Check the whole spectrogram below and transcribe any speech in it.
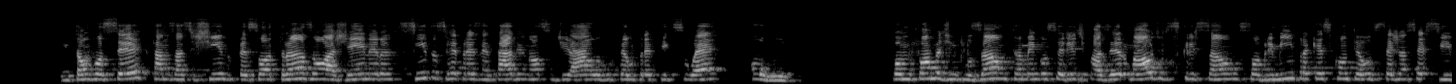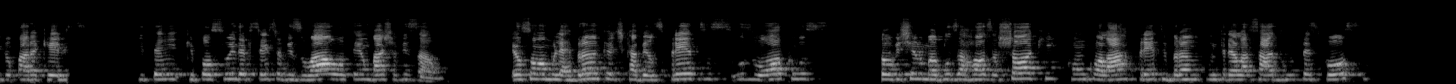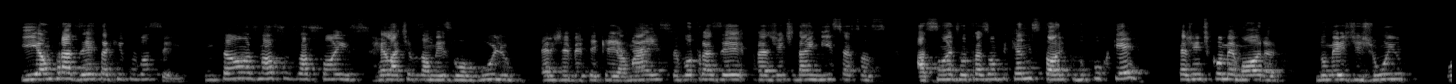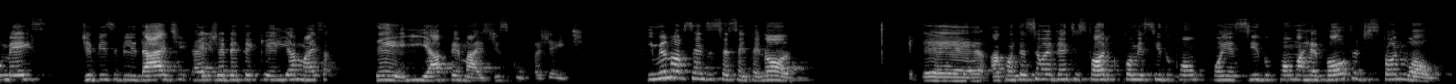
Então, você que está nos assistindo, pessoa trans ou agênera, sinta-se representado em nosso diálogo pelo prefixo E ou U. Como forma de inclusão, também gostaria de fazer uma audiodescrição sobre mim para que esse conteúdo seja acessível para aqueles que, que possuem deficiência visual ou tenham baixa visão. Eu sou uma mulher branca, de cabelos pretos, uso óculos, estou vestindo uma blusa rosa choque, com um colar preto e branco entrelaçado no pescoço, e é um prazer estar aqui com vocês. Então, as nossas ações relativas ao mês do orgulho LGBTQIA+, eu vou trazer para a gente dar início a essas ações, vou trazer um pequeno histórico do porquê que a gente comemora no mês de junho o mês de visibilidade LGBTQIA+, DIAP+, desculpa, gente. Em 1969, é, aconteceu um evento histórico conhecido, com, conhecido como a Revolta de Stonewall,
